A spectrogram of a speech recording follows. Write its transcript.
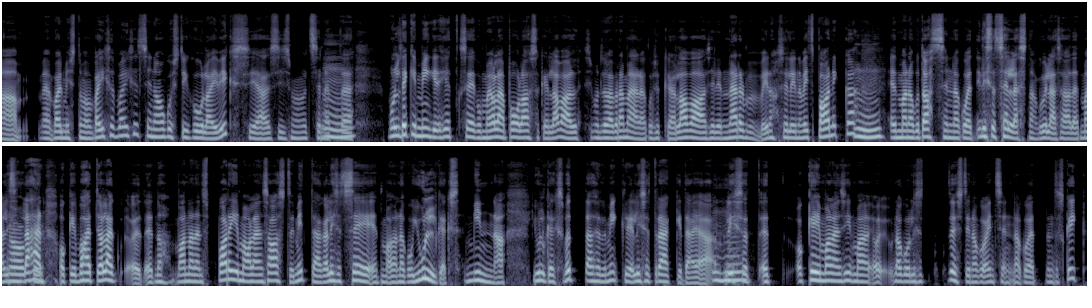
me valmistume vaikselt-vaikselt siin augustikuu laiviks ja siis ma mõtlesin, et mm. mul tekib mingi hetk see, kui ma ei ole pool aastakell laval, siis mul tuleb räme nagu siuke lava selline närv või noh, selline veits paanika mm., et ma nagu tahtsin nagu, et lihtsalt sellest nagu üle saada, et ma lihtsalt no, okay. lähen, okei okay,, vahet ei ole, et noh, ma annan endast parima, olen saast või mitte, aga lihtsalt see, et ma nagu julgeks minna, julgeks võtta selle mikri ja lihtsalt rääkida ja mm -hmm. lihtsalt, et okei okay,, ma olen siin, ma nagu lihtsalt tõesti nagu andsin nagu, et endast kõik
